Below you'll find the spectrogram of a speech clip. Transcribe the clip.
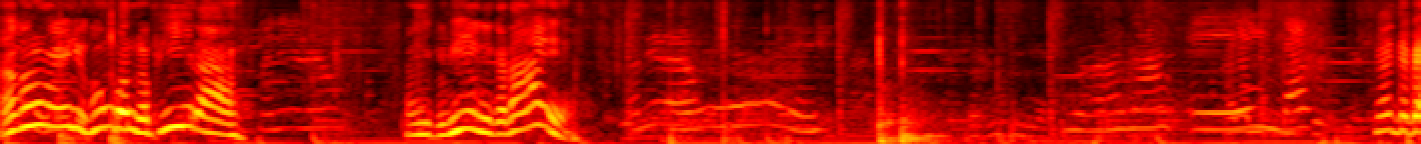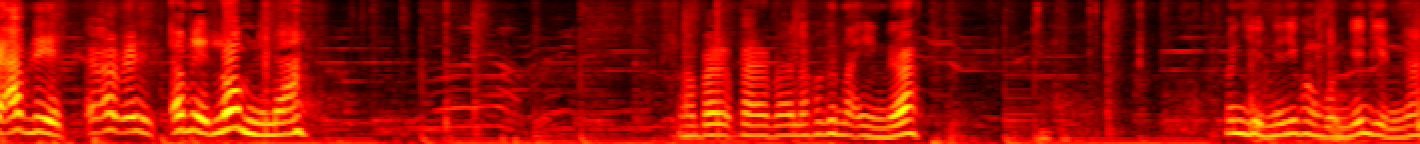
อ้าวก็ทำไมอยู่ข้างบนกับพี่ล่ะมาอยู่กับพี่นี่ก็ได้แม่จะไปอัปเดตอัปเดตอัปเดตล่มนี่ไหมเอาไปไปไปแล้วเขาขึ้นมาเองเด้อ มันเย็นนะอยู่ข้างบนเย็นเย็นๆนะ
